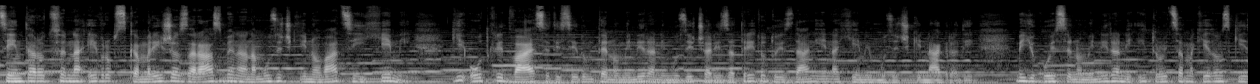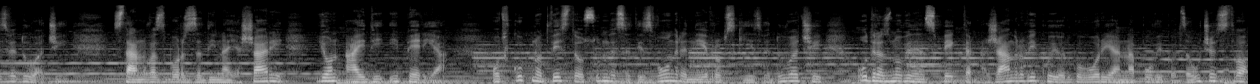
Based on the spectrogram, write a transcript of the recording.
Центарот на Европска мрежа за размена на музички иновации Хеми ги откри 27-те номинирани музичари за третото издание на Хеми музички награди, меѓу кои се номинирани и тројца македонски изведувачи. Станува збор за Дина Јашари, Јон Ајди и Перија. Од вкупно 280 извонредни европски изведувачи, од разновиден спектар на жанрови кои одговорија на повикот за учество,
